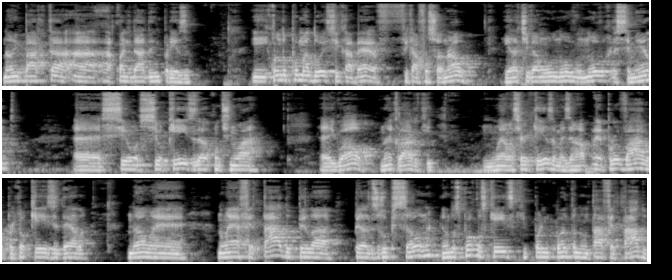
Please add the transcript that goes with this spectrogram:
não impacta a, a, qualidade da empresa. E quando o Puma 2 ficar, aberto, ficar funcional e ela tiver um novo, um novo crescimento, é, se, o, se o case dela continuar é, igual, né? Claro que não é uma certeza, mas é, é provável, porque o case dela não é não é afetado pela, pela disrupção, né? É um dos poucos cases que por enquanto não está afetado,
